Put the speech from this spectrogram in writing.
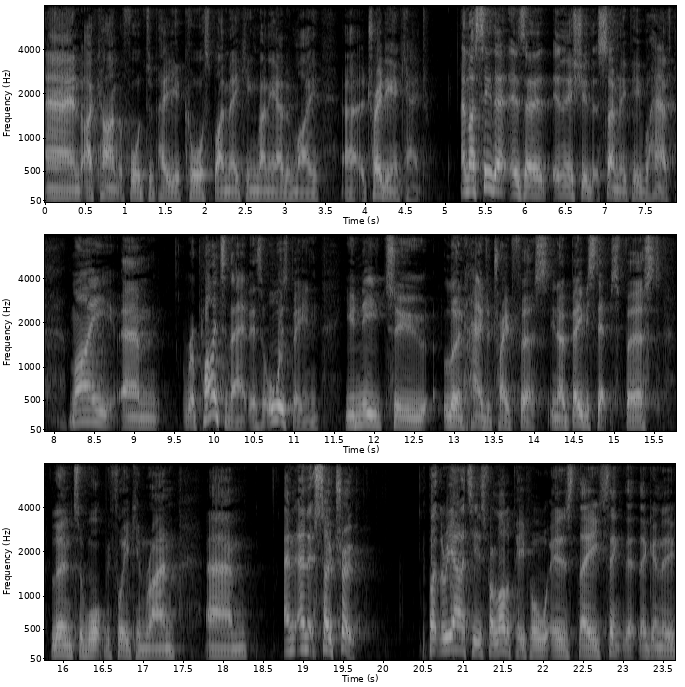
and I can't afford to pay your course by making money out of my uh, trading account. And I see that as a, an issue that so many people have. My um, reply to that has always been you need to learn how to trade first. You know, baby steps first, learn to walk before you can run. Um, and, and it's so true. But the reality is for a lot of people is they think that they're going to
